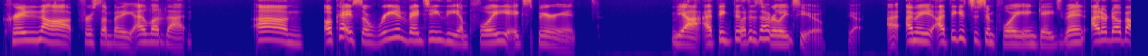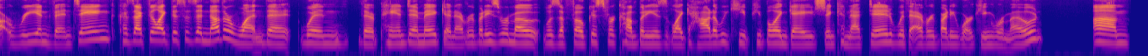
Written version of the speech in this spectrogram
Created an op for somebody. I love that. Um, okay, so reinventing the employee experience. Yeah, I think this what is really mean to you yeah I, I mean, I think it's just employee engagement. I don't know about reinventing because I feel like this is another one that when the pandemic and everybody's remote was a focus for companies of like how do we keep people engaged and connected with everybody working remote. Um,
